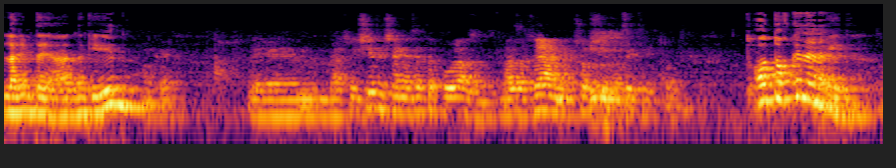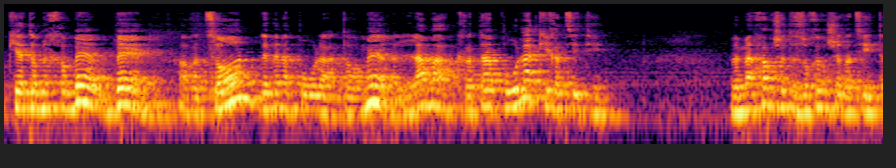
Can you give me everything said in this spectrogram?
להרים את היד, נגיד, אוקיי. אה, והשלישי זה שאני אעשה את הפעולה הזאת, ואז אחריה אני אחשוב שרציתי. או תוך כדי נגיד, כי אתה מחבר בין הרצון לבין הפעולה. אתה אומר, למה קרתה הפעולה? כי רציתי. ומאחר שאתה זוכר שרצית,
